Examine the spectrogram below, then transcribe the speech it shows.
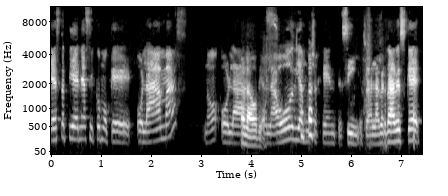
esta tiene así como que o la amas, ¿no? O la, la odia mucha gente, sí. O sea, la verdad es que,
